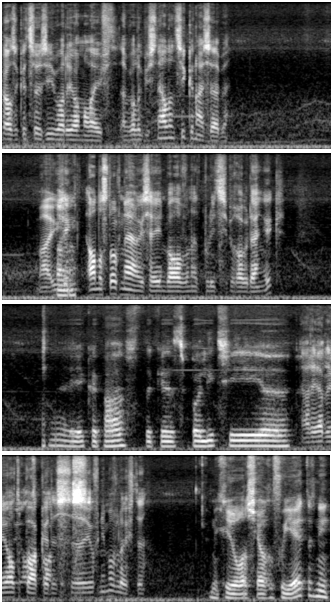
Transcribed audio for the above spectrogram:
Als ik het zo zie wat u allemaal heeft. Dan wil ik u snel in het ziekenhuis hebben. Maar u Ah. ging anders toch nergens heen behalve het politiebureau denk ik. Nee, ik heb haast. Ik is politie. eh, Ja, die hebben u al te pakken, dus eh, je hoeft niet meer vluchten. Michiel, was jou gefouilleerd of niet?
